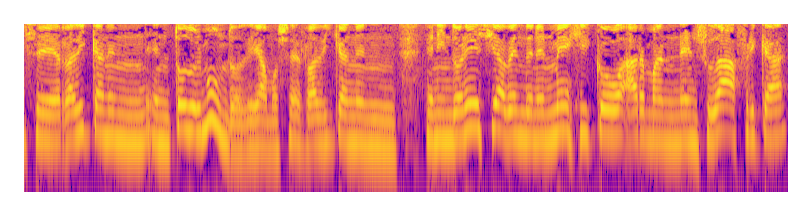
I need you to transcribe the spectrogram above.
se radican en, todo el mundo, digamos, se radican en, en, Indonesia, venden en México, arman en Sudáfrica,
